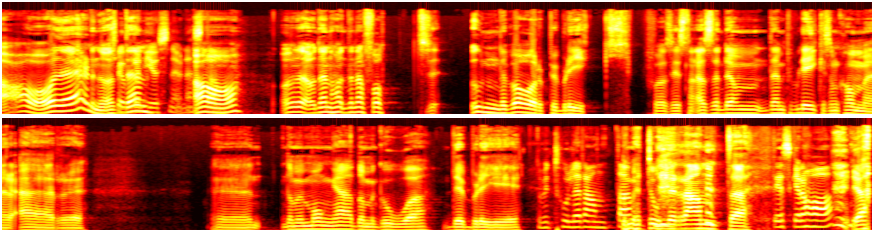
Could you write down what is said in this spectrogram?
Ja, det är det nog. klubben Den, just nu nästan. Ja, och, och den, har, den har fått underbar publik på sistone. Alltså de, den publiken som kommer är... Eh, de är många, de är goa, det blir... De är toleranta, De är toleranta. det ska de ha. ja.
